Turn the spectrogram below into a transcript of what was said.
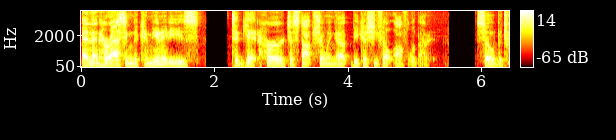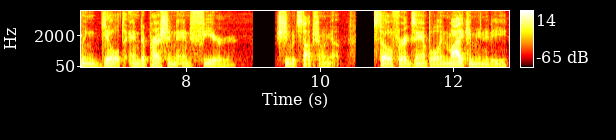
and then harassing the communities to get her to stop showing up because she felt awful about it. So between guilt and depression and fear, she would stop showing up. So for example, in my community,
